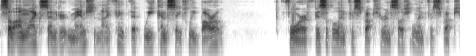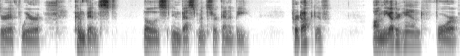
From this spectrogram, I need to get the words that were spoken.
So, unlike Senator Manchin, I think that we can safely borrow for physical infrastructure and social infrastructure if we're convinced those investments are going to be productive. On the other hand, for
